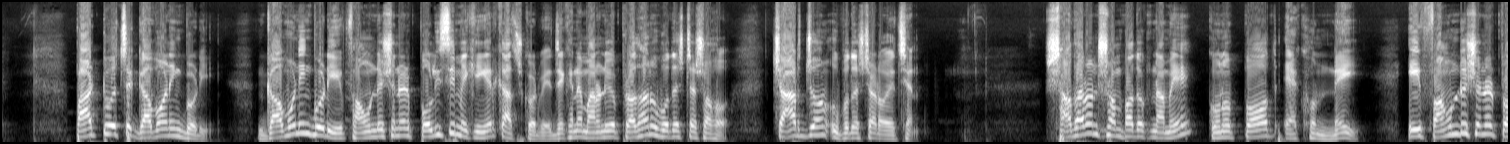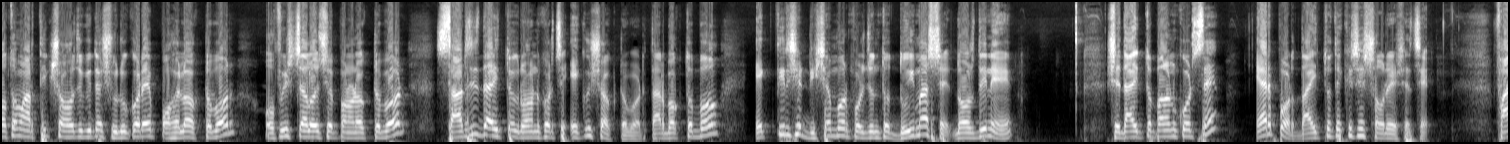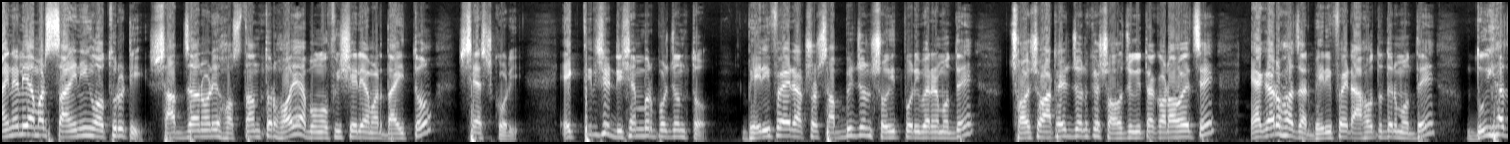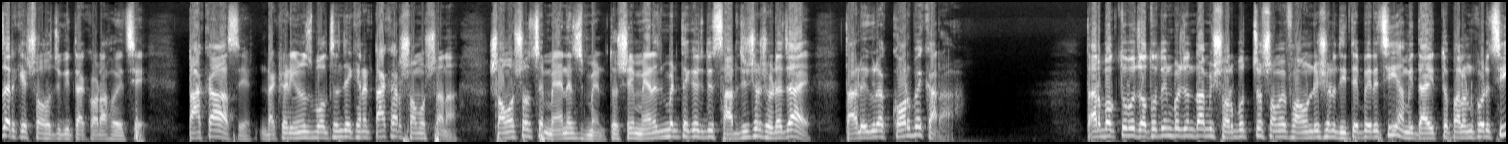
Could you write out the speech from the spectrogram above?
পার্ট টু হচ্ছে গভর্নিং বডি গভর্নিং বডি ফাউন্ডেশনের পলিসি মেকিংয়ের কাজ করবে, যেখানে মাননীয় প্রধান উপদেষ্টা সহ চারজন উপদেষ্টা রয়েছেন। সাধারণ সম্পাদক নামে কোনো পদ এখন নেই। এই ফাউন্ডেশনের প্রথম আর্থিক সহযোগিতা শুরু করে পহেলা অক্টোবর, অফিস চালু হয়েছে পনেরো অক্টোবর, সার্জিস দায়িত্ব গ্রহণ করছে একুশে অক্টোবর। তার বক্তব্য, একত্রিশে ডিসেম্বর পর্যন্ত দুই মাসে, দশ দিনে সে দায়িত্ব পালন করছে, এরপর দায়িত্ব থেকে সে সরে এসেছে। ফাইনালি আমার সাইনিং অথরিটি সাত জানুয়ারি হস্তান্তর হয় এবং অফিসিয়ালি আমার দায়িত্ব শেষ করি। একত্রিশে ডিসেম্বর পর্যন্ত ভেরিফাইড আটশো ছাব্বিশ জন শহীদ পরিবারের মধ্যে ছয়শো আঠাশ জনকে সহযোগিতা করা হয়েছে, এগারো হাজার ভেরিফাইড আহতদের মধ্যে দুই হাজারকে সহযোগিতা করা হয়েছে। টাকা আছে। ডাক্তার ইউনুস বলছেন যে এখানে টাকার সমস্যা না। সমস্যা হচ্ছে ম্যানেজমেন্ট তো সেই ম্যানেজমেন্ট থেকে যদি সার্জিসও সরে যায়, তাহলে এগুলো করবে কারা? তার বক্তব্য যতদিন পর্যন্ত আমি সর্বোচ্চ সময় ফাউন্ডেশনে দিতে পেরেছি, আমি দায়িত্ব পালন করেছি।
